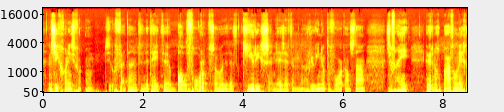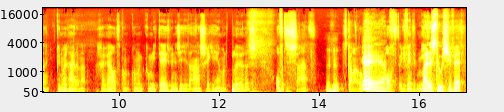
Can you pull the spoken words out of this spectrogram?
En dan zie ik gewoon iets van, oh, dit ziet wel vet uit. Dit heet eh Balfor of zo, dit is Kiris en deze heeft een ruïne op de voorkant staan. Zeg van, hé, hey, heb je er nog een paar van liggen? Dan kunnen we ruilen. Nou, geruild, kom, kom, kom die thees binnen, zet je het aan, dan schrik je helemaal de pleuris. Of het is zaad, Mhm. dat kan ook. Ja, ja, ja. Of je vindt het niet. Maar is het hoesje vet? Dan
